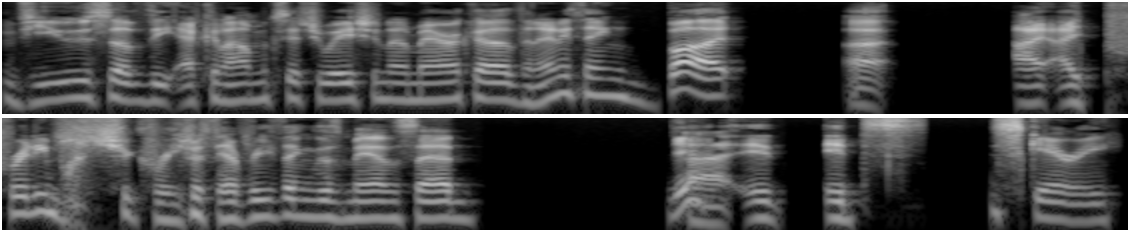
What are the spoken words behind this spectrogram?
views of the economic situation in America than anything. But uh, I, I pretty much agreed with everything this man said. Yeah. uh, it it's scary.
